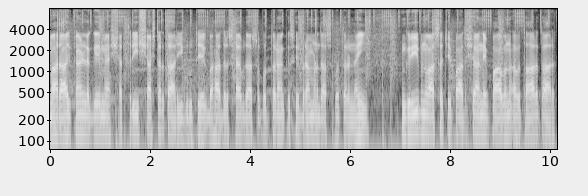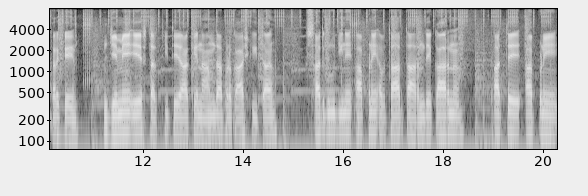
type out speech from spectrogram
ਮਹਾਰਾਜ ਕਹਿਣ ਲੱਗੇ, ਮੈਂ ਛਤਰੀ ਸ਼ਸਤਰਧਾਰੀ ਗੁਰੂ ਤੇਗ ਬਹਾਦਰ ਸਾਹਿਬ ਦਾ ਸੁਪੁੱਤਰ ਹਾਂ, ਕਿਸੇ ਬ੍ਰਾਹਮਣ ਦਾ ਸੁਪੁੱਤਰ ਨਹੀਂ। ਗਰੀਬ ਨਿਵਾਸ ਸੱਚੇ ਪਾਤਸ਼ਾਹ ਨੇ ਪਾਵਨ ਅਵਤਾਰ ਧਾਰ ਕਰਕੇ ਜਿਵੇਂ ਇਸ ਧਰਤੀ ਤੇ ਆ ਕੇ ਨਾਮ ਦਾ ਪ੍ਰਕਾਸ਼ ਕੀਤਾ, ਸਤਿਗੁਰੂ ਜੀ ਨੇ ਆਪਣੇ ਅਵਤਾਰ ਧਾਰਨ ਦੇ ਕਾਰਨ ਅਤੇ ਆਪਣੇ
